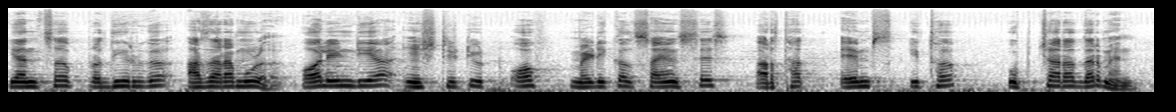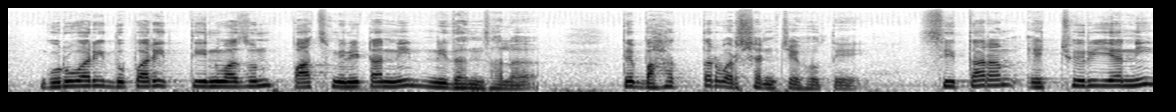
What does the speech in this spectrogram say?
यांचं प्रदीर्घ आजारामुळं All India Institute of Medical Sciences अर्थात एम्स इथं उपचारादरम्यान गुरुवारी दुपारी तीन वाजून पाच मिनिटांनी निधन झालं. ते बहात्तर वर्षांचे होते. सीताराम येचुरी यांनी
